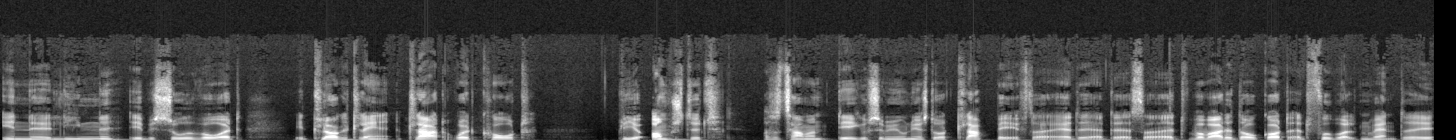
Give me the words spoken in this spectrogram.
en øh, lignende episode, hvor at et klokkeklart rødt kort bliver omstødt, og så tager man Diego Simeone og står klap bagefter af det, at, altså, at hvor var det dog godt, at fodbolden vandt. Øh,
